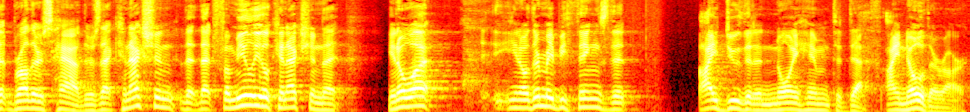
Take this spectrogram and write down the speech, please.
that brothers have. There's that connection, that, that familial connection that, you know what? You know, there may be things that I do that annoy him to death. I know there are.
